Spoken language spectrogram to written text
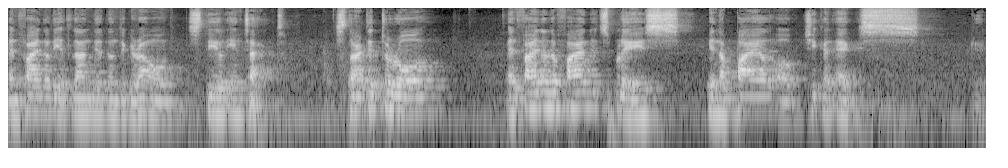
and finally it landed on the ground, still intact. Started to roll, and finally found its place in a pile of chicken eggs. Okay.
